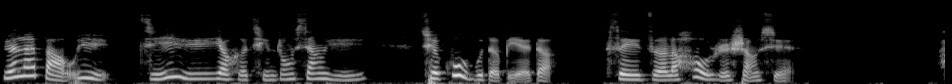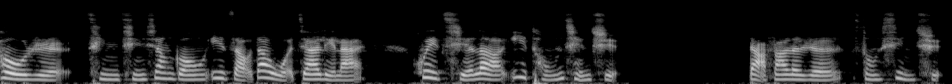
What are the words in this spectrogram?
原来宝玉急于要和秦钟相遇，却顾不得别的，遂择了后日上学。后日请秦相公一早到我家里来，会齐了一同前去。打发了人送信去。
